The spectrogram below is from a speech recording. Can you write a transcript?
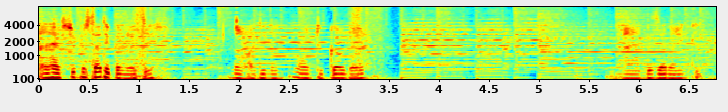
And I have super static ability. No, I didn't want to go there. Man, this is annoying.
